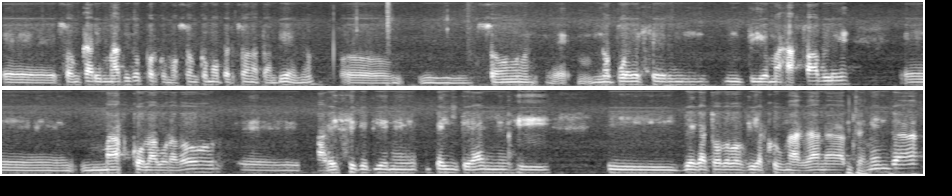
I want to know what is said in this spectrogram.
Eh, son carismáticos por como son como personas también, ¿no? Mm, son, eh, no puede ser un, un tío más afable, eh, más colaborador, eh, parece que tiene 20 años y, llega todos los días con una gana tremenda,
